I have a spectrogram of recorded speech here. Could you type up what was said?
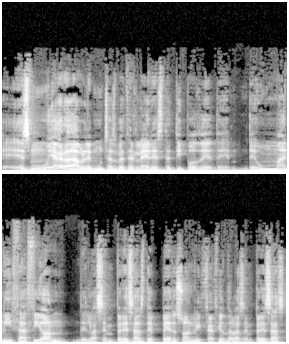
es muy agradable muchas veces leer este tipo de, de, humanización de las empresas, de personalización de las empresas,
